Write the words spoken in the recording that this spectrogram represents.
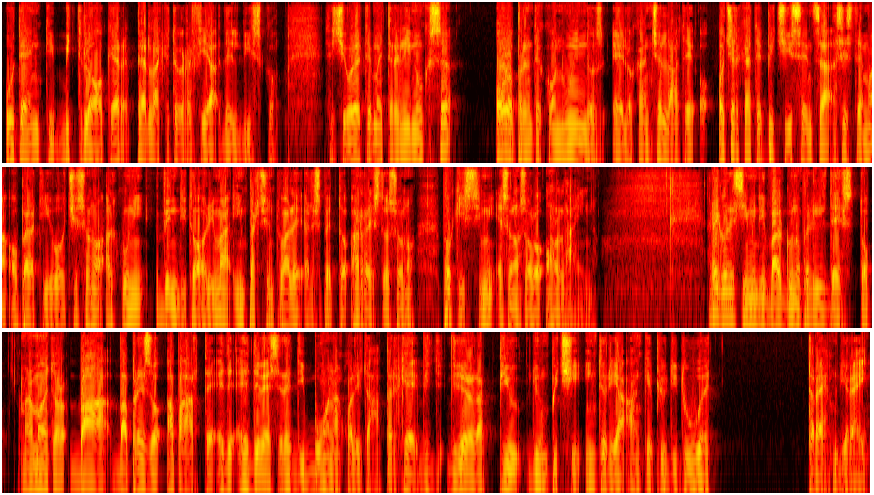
utenti, BitLocker per la crittografia del disco. Se ci volete mettere Linux, o lo prendete con Windows e lo cancellate o cercate PC senza sistema operativo. Ci sono alcuni venditori, ma in percentuale rispetto al resto sono pochissimi e sono solo online. Regole simili valgono per il desktop, ma il monitor va, va preso a parte ed, e deve essere di buona qualità perché vi, vi durerà più di un PC, in teoria anche più di due, tre direi.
